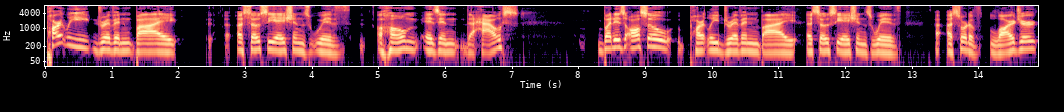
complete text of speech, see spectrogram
partly driven by associations with a home as in the house but is also partly driven by associations with a, a, sort of larger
